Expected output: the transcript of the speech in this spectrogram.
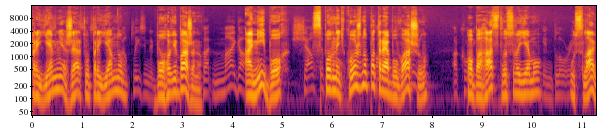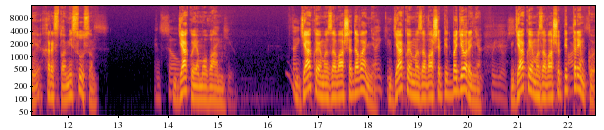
приємні, жертву приємну, Богові бажану. А мій Бог сповнить кожну потребу вашу по багатству своєму у славі Христом Ісусом. Дякуємо вам. Дякуємо за ваше давання. Дякуємо за ваше підбадьорення. Дякуємо за вашу підтримку.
